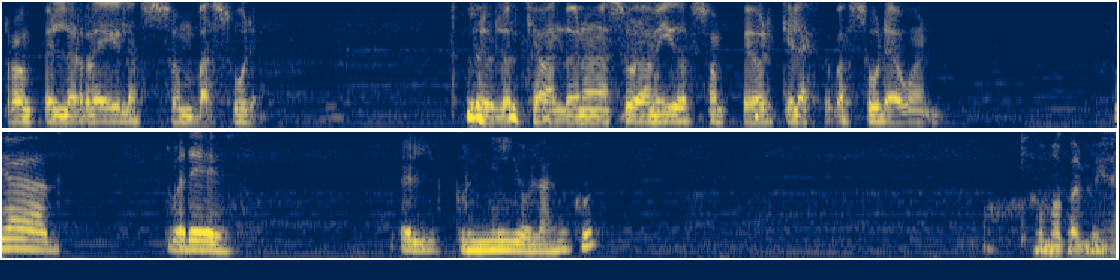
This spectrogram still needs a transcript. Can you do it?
rompen las reglas son basura. Pero los que abandonan a sus amigos son peor que la basura, weón. Ya, tú eres el colmillo blanco. Como colmillo.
